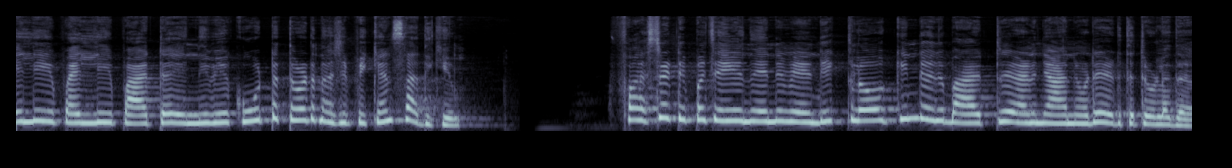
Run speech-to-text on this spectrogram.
എലി പല്ലി പാറ്റ എന്നിവയെ കൂട്ടത്തോടെ നശിപ്പിക്കാൻ സാധിക്കും. ഫസ്റ്റ് ടിപ്പ് ചെയ്യുന്നതിന് വേണ്ടി ക്ലോക്കിന്റെ ഒരു ബാറ്ററിയാണ് ഞാനിവിടെ എടുത്തിട്ടുള്ളത്.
